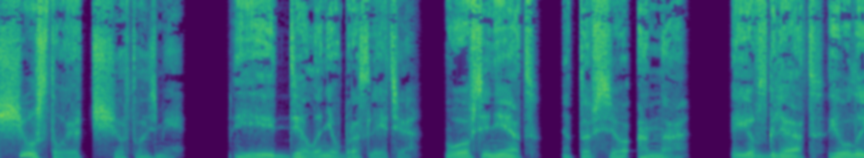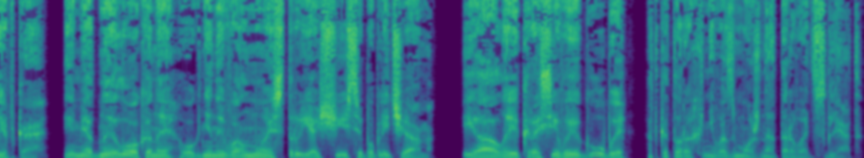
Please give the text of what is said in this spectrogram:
Чувствует, черт возьми. И дело не в браслете. Вовсе нет. Это все она. Ее взгляд и улыбка, и медные локоны, огненной волной, струящиеся по плечам. и алые красивые губы, от которых невозможно оторвать взгляд.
